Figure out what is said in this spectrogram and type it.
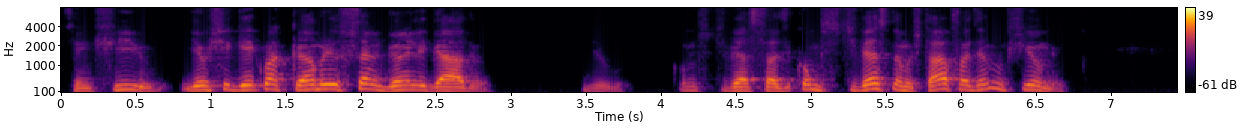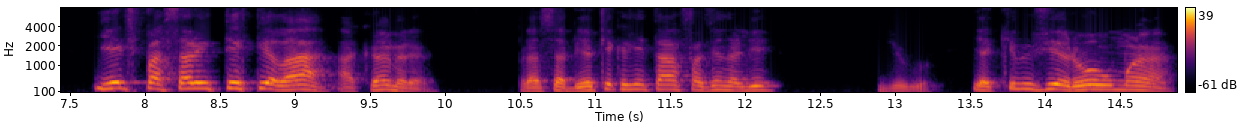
sem fio, e eu cheguei com a câmera e o Sangan ligado. Digo, como se tivesse fazendo, como se tivesse, não estava fazendo um filme. E eles passaram a interpelar a câmera para saber o que, que a gente estava fazendo ali. Digo, e aquilo gerou uma.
